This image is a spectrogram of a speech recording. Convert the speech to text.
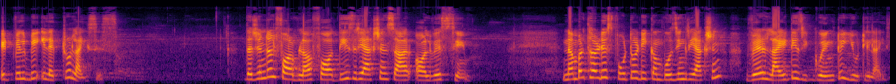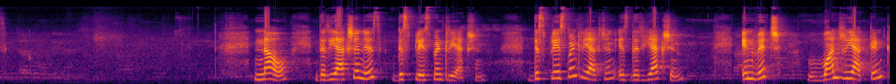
it will be electrolysis. The general formula for these reactions are always same. Number third is photo decomposing reaction where light is going to utilize. Now the reaction is displacement reaction. Displacement reaction is the reaction in which one reactant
